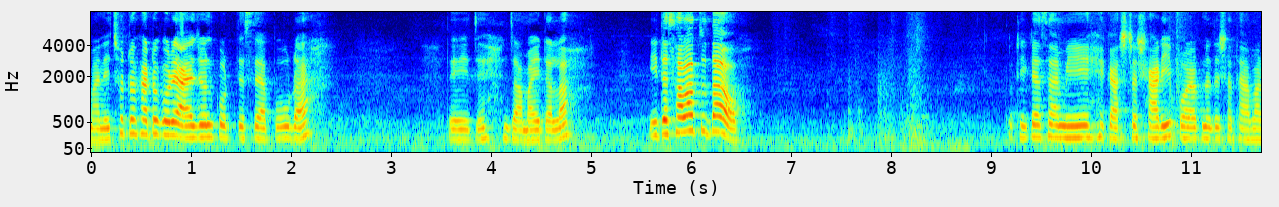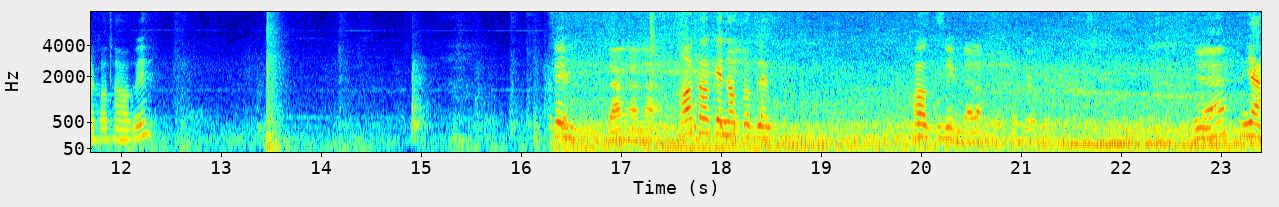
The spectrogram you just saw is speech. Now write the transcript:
মানে ছোটোখাটো করে আয়োজন করতেছে আপুরা তো এই যে জামাই ডালা। এটা সালাদ তো দাও। তো ঠিক আছে আমি কাজটা সারি পরে আপনাদের সাথে আবার কথা হবে. Okay okay no. Problem okay Same Okay okay. Ya. Yeah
